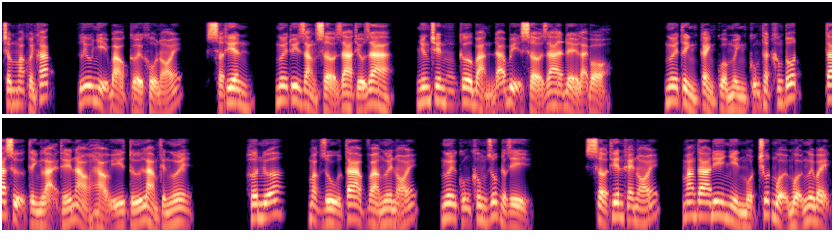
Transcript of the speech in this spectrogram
Trâm mắc khoảnh khắc, lưu nhị bảo cười khổ nói, sở thiên, ngươi tuy rằng sở ra thiếu ra nhưng trên cơ bản đã bị sở ra để lại bỏ. Ngươi tình cảnh của mình cũng thật không tốt, ta sự tình lại thế nào hảo ý tứ làm phiền ngươi? Hơn nữa, mặc dù ta và ngươi nói, ngươi cũng không giúp được gì. Sở thiên khẽ nói, mang ta đi nhìn một chút mội mội ngươi bệnh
